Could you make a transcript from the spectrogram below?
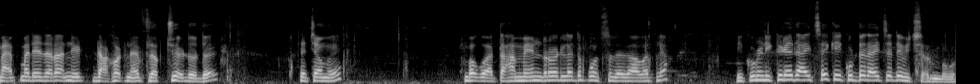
मॅपमध्ये जरा नीट दाखवत नाही फ्लक्च्युएट होतोय. त्याच्यामुळे बघू आता हा मेन रोडला तर पोचलो गावातल्या. इकडून इकडे जायचं की कुठे जायचं ते विचारून बघू.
